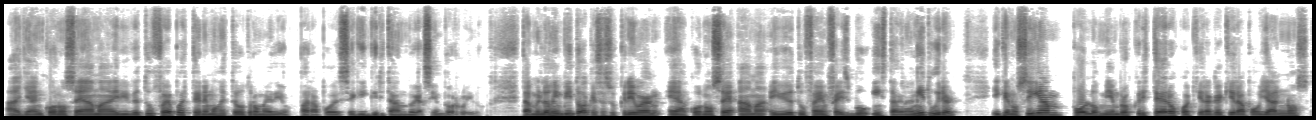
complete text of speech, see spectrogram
allá en Conoce, Ama y Vive tu Fe, pues tenemos este otro medio para poder seguir gritando y haciendo ruido. También los invito a que se suscriban eh, a Conoce, Ama y Vive tu Fe en Facebook, Instagram y Twitter y que nos sigan por los miembros cristeros, cualquiera que quiera apoyarnos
